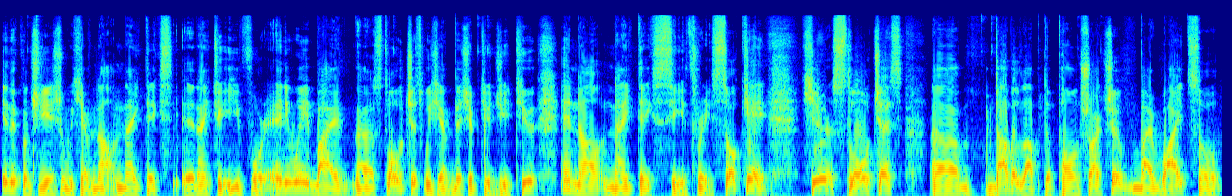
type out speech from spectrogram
In the continuation we have now knight takes uh, knight to e4 anyway by uh, Slowchess we have bishop to g2 and now knight takes c3 so okay here Slowchess um, doubled up the pawn structure by white. So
